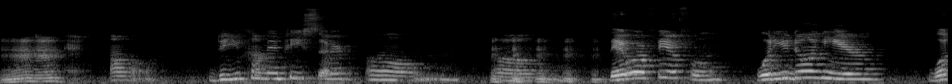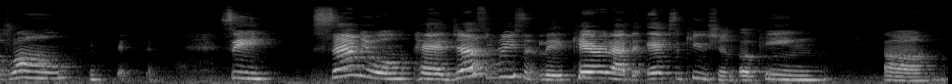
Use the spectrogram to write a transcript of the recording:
Mm-hmm. Oh, do you come in peace, sir? Um, um, they were fearful. What are you doing here? What's wrong? See, Samuel had just recently carried out the execution of King um,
